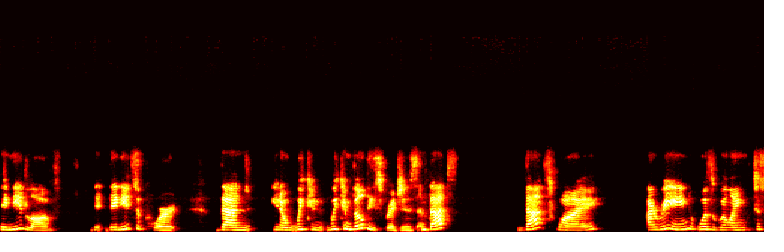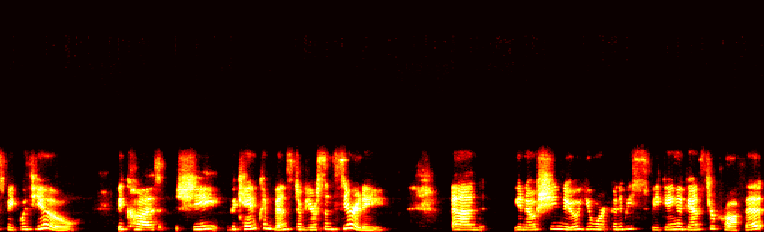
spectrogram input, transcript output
they need love, they, they need support, then you know we can we can build these bridges, and that's that's why Irene was willing to speak with you because she became convinced of your sincerity, and you know she knew you weren't going to be speaking against her prophet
